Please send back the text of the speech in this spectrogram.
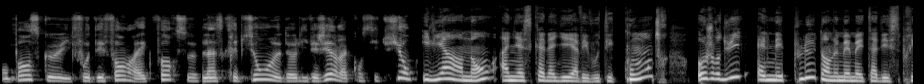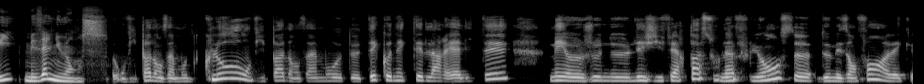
on pense qu'il faut défendre avec force l'inscription de l'IVG dans la Constitution. Il y a un an, Agnès Canaillé avait voté contre. Aujourd'hui, elle n'est plus dans le même état d'esprit, mais elle nuance. On vit pas dans un monde clos, on vit pas dans un mode déconnecté de la réalité, mais je ne légifère pas sous l'influence de mes enfants avec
